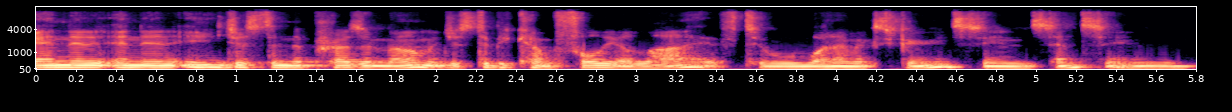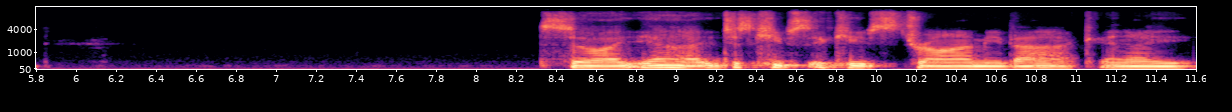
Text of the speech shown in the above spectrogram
And then, and then in, just in the present moment, just to become fully alive to what I'm experiencing, sensing. So I, yeah, it just keeps, it keeps drawing me back. And I,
